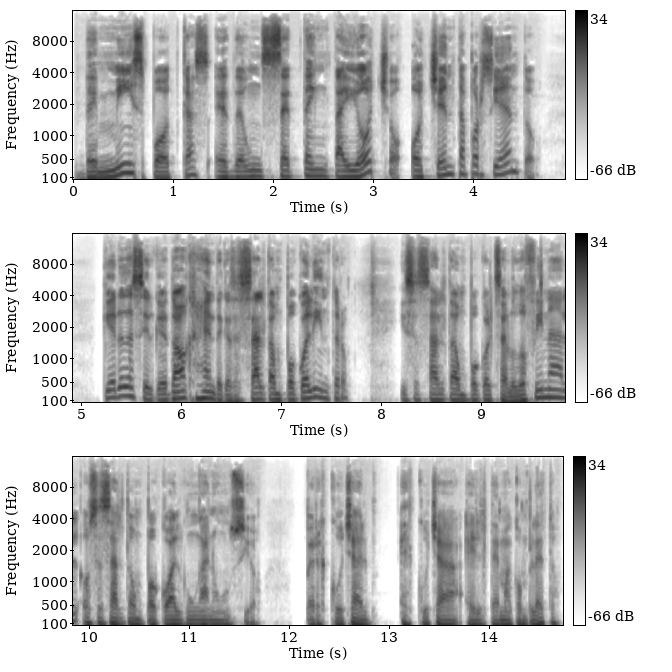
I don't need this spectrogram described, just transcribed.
de mis podcasts es de un 78-80%. Quiere decir que yo tengo gente que se salta un poco el intro y se salta un poco el saludo final o se salta un poco algún anuncio, pero escucha el, escucha el tema completo.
